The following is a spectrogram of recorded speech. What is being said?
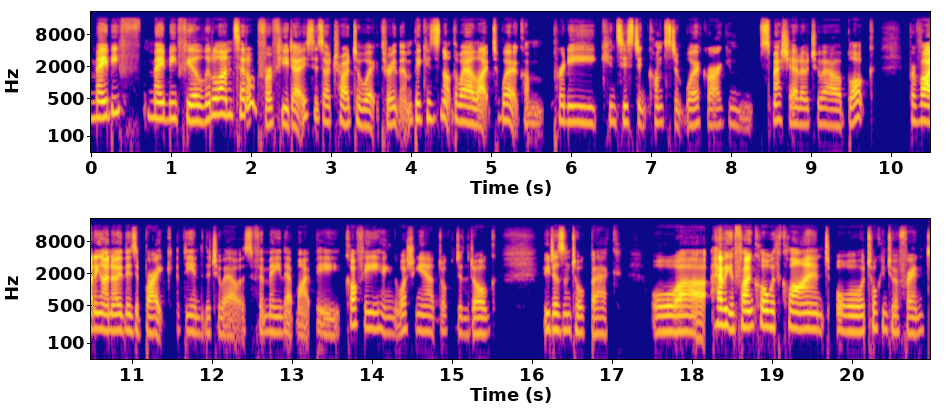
maybe made me feel a little unsettled for a few days as I tried to work through them because it's not the way I like to work. I'm pretty consistent, constant worker. I can smash out a two hour block, providing I know there's a break at the end of the two hours. For me, that might be coffee, hanging the washing out, talking to the dog who doesn't talk back, or uh, having a phone call with a client or talking to a friend.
